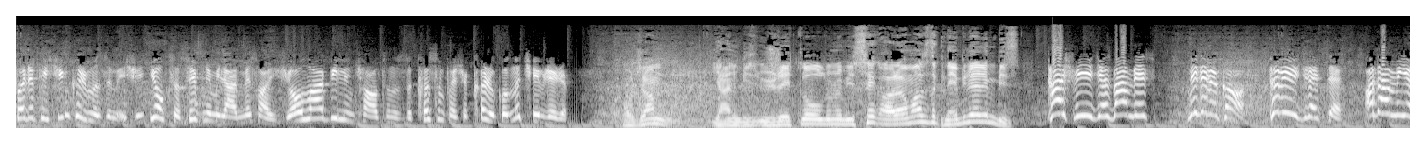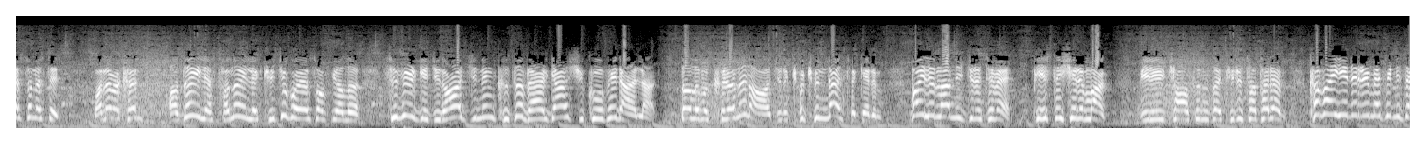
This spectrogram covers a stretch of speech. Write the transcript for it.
Para peşin kırmızı meşin. Yoksa subliminal mesaj yollar bilinçaltınızı Kasımpaşa karakoluna çeviririm. Hocam yani biz ücretli olduğunu bilsek aramazdık ne bilelim biz. Taş mı yiyeceğiz lan biz? Ne demek o? Tabii ücretli. Adam mı yiyorsunuz siz? Bana bakın adıyla sanıyla küçük Ayasofyalı süpürgeci Naci'nin kızı Vergen Şikufe derler. Dalımı kıranın ağacını kökünden sökerim. Bayılın lan ücretime. Pisleşirim bak. Bilinçaltınıza virüs atarım. Kafayı yediririm hepinize.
